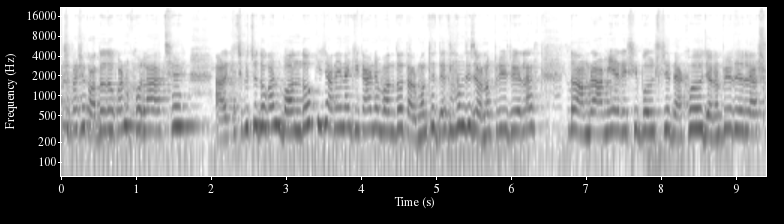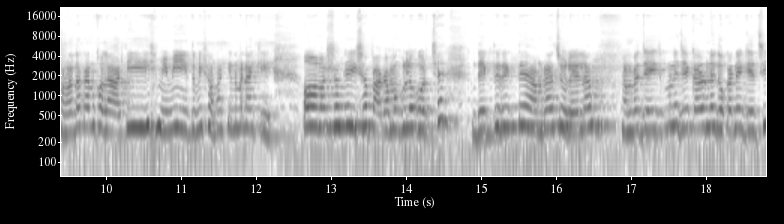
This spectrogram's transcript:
আশেপাশে কত দোকান খোলা আছে, আর কিছু কিছু দোকান বন্ধ। কি জানি না কি কারণে বন্ধ, তার মধ্যে দেখলাম যে জনপ্রিয় জুয়েলার্স তো আমরা, আমি আর ঋষি বলছি যে, দেখো, জনপ্রিয় জুয়েলার্স সোনা দোকান খোলা। কি, মিমি, তুমি সোনা কিনবে নাকি? ও, আমার সঙ্গে এইসব পাকামোগুলো করছে। দেখতে দেখতে আমরা চলে এলাম। আমরা যেই মানে যে কারণে দোকানে গেছি,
